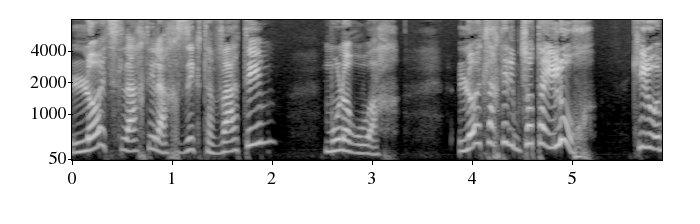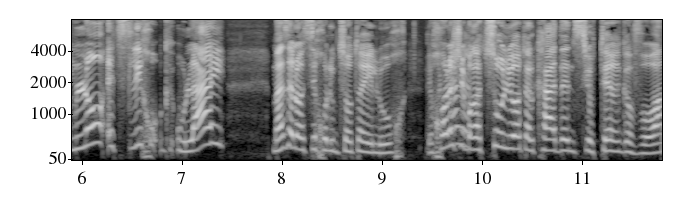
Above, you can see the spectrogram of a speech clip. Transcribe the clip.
לא הצלחתי להחזיק את הוואטים מול הרוח. לא הצלחתי למצוא את ההילוך. כאילו, הם לא הצליחו, אולי, מה זה לא הצליחו למצוא את ההילוך? יכול להיות שהם רצו להיות על קדנס יותר גבוה,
